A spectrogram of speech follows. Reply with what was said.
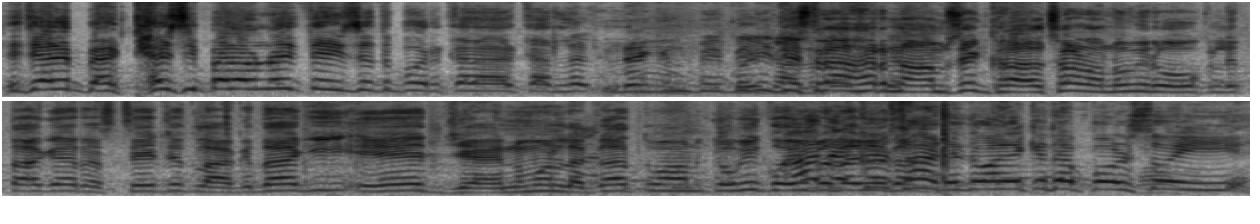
ਤੇ ਜਿਹੜੇ ਬੈਠੇ ਸੀ ਪਹਿਲਾਂ ਉਹਨਾਂ ਦੀ ਤਾਂ ਇੱਜ਼ਤ ਬਰਕਰਾਰ ਕਰ ਲੈਣ ਲੇਕਿਨ ਬੀਬੀ ਜੀ ਜਿਸ ਤਰ੍ਹਾਂ ਹਰਨਾਮ ਸਿੰਘ ਖਾਲਸਾ ਉਹਨਾਂ ਨੂੰ ਵੀ ਰੋਕ ਲਿੱਤਾ ਗਿਆ ਰਸਤੇ 'ਚ ਲੱਗਦਾ ਕਿ ਇਹ ਜੈਨੂਨ ਲੱਗਾ ਤੁਹਾਨੂੰ ਕਿਉਂਕਿ ਕੋਈ ਪਤਾ ਨਹੀਂ ਸਾਡੇ ਦੁਆਲੇ ਕਿਤੇ ਪੁਲਿਸ ਹੋਈ ਹੈ।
